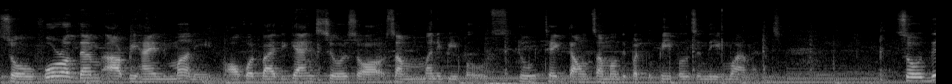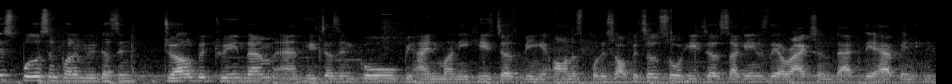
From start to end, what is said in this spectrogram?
so four of them are behind the money offered by the gangsters or some money peoples to take down some of the peoples in the environment. So this person probably doesn't dwell between them and he doesn't go behind money. He's just being an honest police officer. So he's just against their action that they have been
